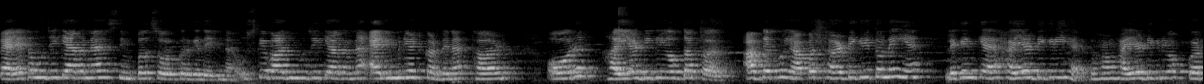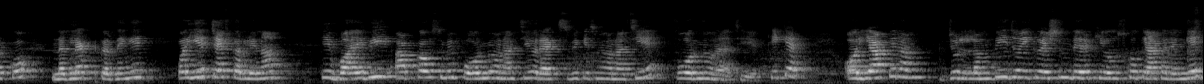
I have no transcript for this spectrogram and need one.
पहले तो मुझे क्या करना है? सिंपल सोल्व करके देखना है। उसके बाद मुझे क्या करना है? एलिमिनेट कर देना है थर्ड और higher degree of the curve अब देखो, यहाँ पर थर्ड डिग्री तो नहीं है, लेकिन क्या है? हायर डिग्री है। तो हम हायर डिग्री ऑफ़ कर्व को नेग्लेक्ट कर देंगे। पर ये चेक कर लेना कि y भी आपका उसमें फोर में होना चाहिए और x भी किसमें होना चाहिए? फोर में होना चाहिए। ठीक है? और या फिर हम जो लंबी जो इक्वेशन दे रखी है, उसको क्या करेंगे?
